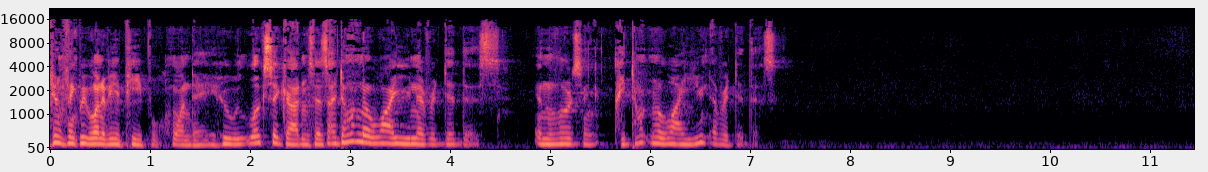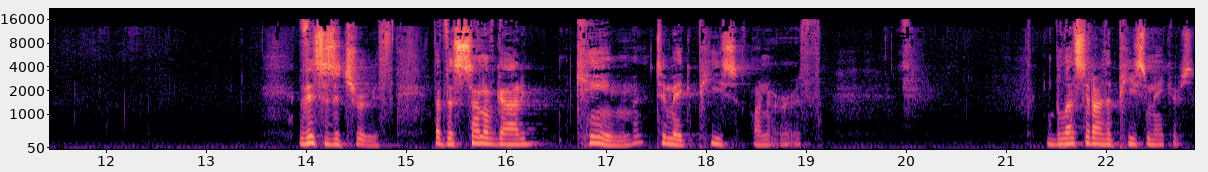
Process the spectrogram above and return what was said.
I don't think we want to be a people one day who looks at God and says, I don't know why you never did this. And the Lord's saying, I don't know why you never did this. This is a truth that the Son of God came to make peace on earth. Blessed are the peacemakers,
